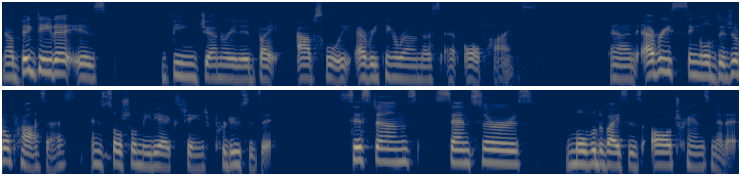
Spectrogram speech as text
Now, big data is being generated by absolutely everything around us at all times. And every single digital process and social media exchange produces it. Systems, sensors, mobile devices all transmit it.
